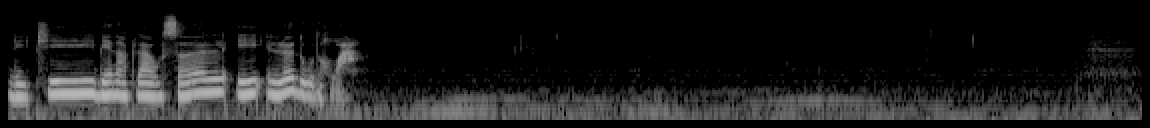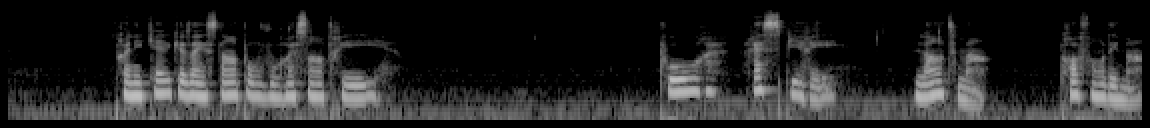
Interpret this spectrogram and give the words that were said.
les pieds bien à plat au sol et le dos droit. Prenez quelques instants pour vous recentrer, pour respirer lentement, profondément.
